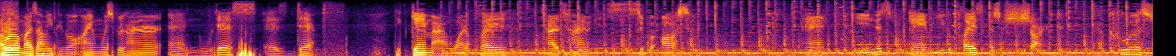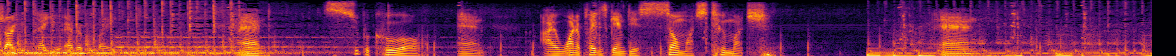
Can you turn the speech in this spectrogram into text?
Hello, my zombie people. I'm Whisper Hunter, and this is Depth, the game I want to play the entire time. It's super awesome. And in this game, you can play as, as a shark, the coolest shark that you ever played. And super cool. And I want to play this game to so much, too much. And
